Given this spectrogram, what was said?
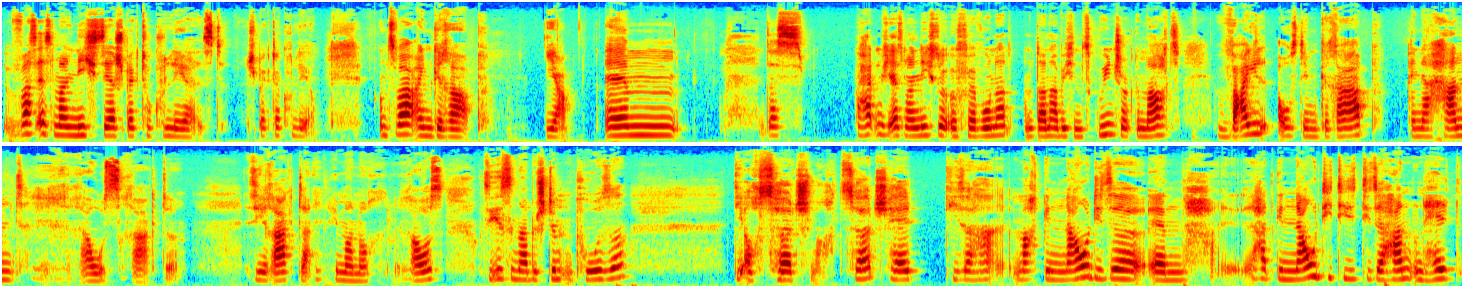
was erstmal nicht sehr spektakulär ist. Spektakulär. Und zwar ein Grab. Ja. Ähm, das hat mich erstmal nicht so verwundert. Und dann habe ich einen Screenshot gemacht, weil aus dem Grab eine Hand rausragte. Sie ragte immer noch raus. Sie ist in einer bestimmten Pose, die auch Search macht. Search hält diese macht genau diese ähm, hat genau die, die, diese Hand und hält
